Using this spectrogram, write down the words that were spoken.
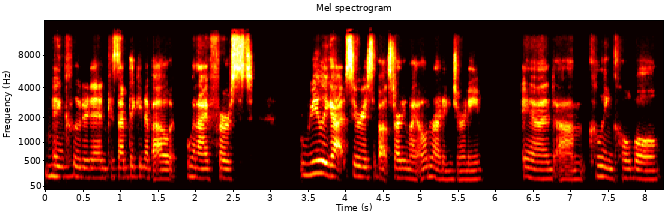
mhm. included in. Because I'm thinking about when I first really got serious about starting my own writing journey, and um, Colleen Coble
